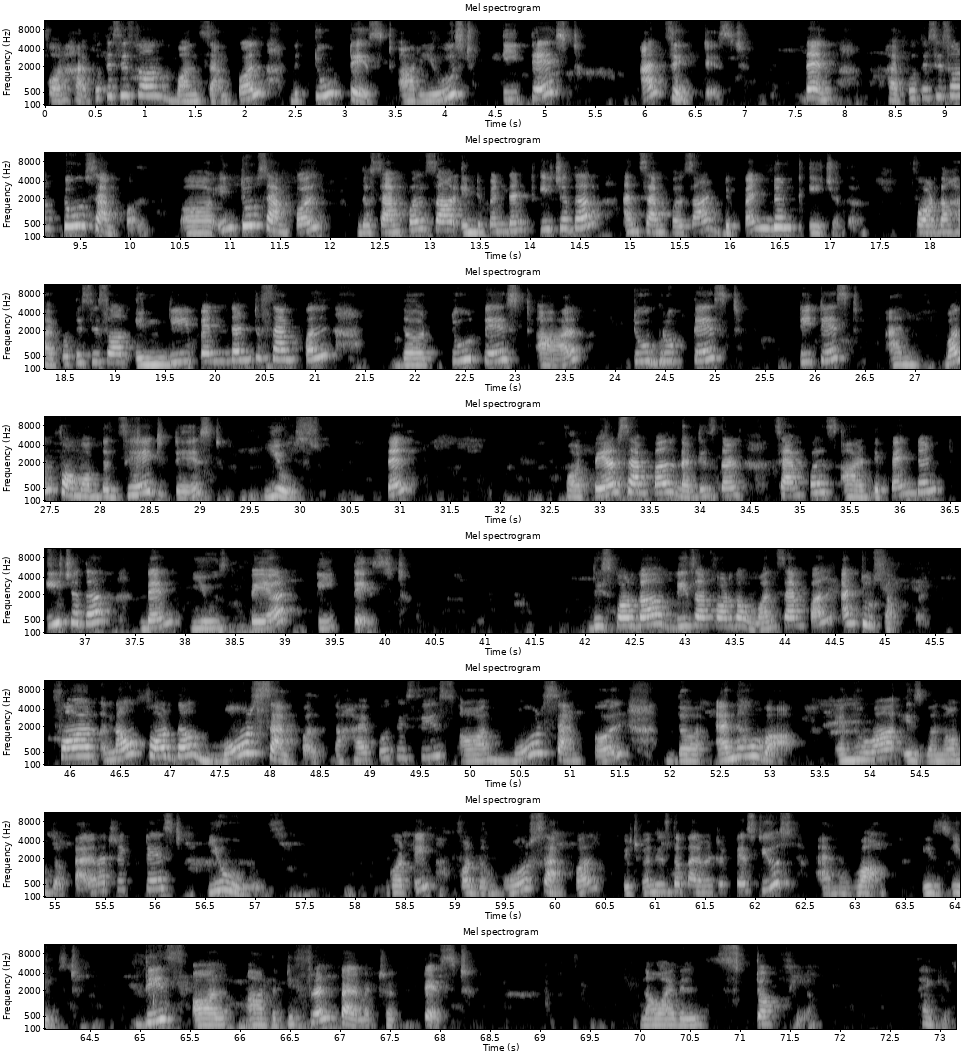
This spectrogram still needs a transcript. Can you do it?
For hypothesis on one sample, the two tests are used, t-test and z-test. Then hypothesis on two sample. Uh, in two sample, the samples are independent each other and samples are dependent each other. For the hypothesis on independent sample, the two tests are two group test, t-test and one form of the z-test used. Then for pair sample, that is the samples are dependent each other, then use pair t-test. These for the these are for the one sample and two sample. For now for the more sample, the hypothesis on more sample, the ANOVA. ANOVA is one of the parametric test used. Got it? For the more sample, which one is the parametric test used? ANOVA is used. These all are the different parametric tests. Now I will stop here. Thank you.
